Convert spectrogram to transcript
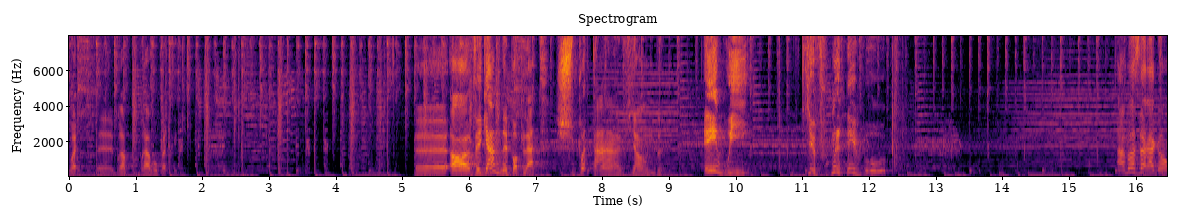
ouais, euh, bra- bravo Patrick. Ah, vegan n'est pas plate. Je suis pas tant viande. Eh oui! Que voulez-vous? Amos d'Aragon.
